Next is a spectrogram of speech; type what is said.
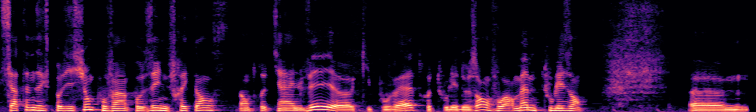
certaines expositions pouvaient imposer une fréquence d'entretien élevée euh, qui pouvait être tous les deux ans, voire même tous les ans. Euh,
